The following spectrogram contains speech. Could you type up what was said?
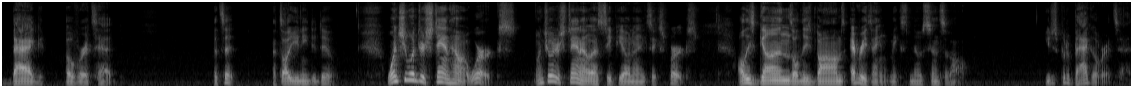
bag over its head. That's it. That's all you need to do. Once you understand how it works, once you understand how SCP-096 works, all these guns, all these bombs, everything makes no sense at all. You just put a bag over its head.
